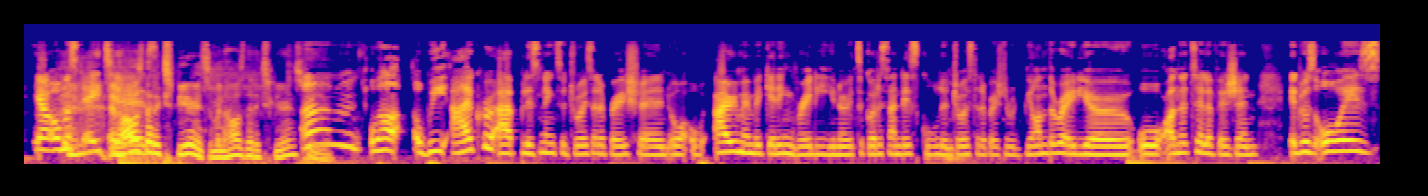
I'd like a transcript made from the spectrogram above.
yeah, almost eight years. And how was that experience? I mean, how was that experience for you? Um, well, we, I grew up listening to Joy Celebration or I remember getting ready, you know, to go to Sunday school and Joy Celebration would be on the radio or on the television. It was always,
